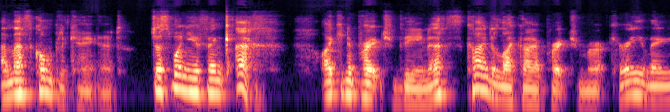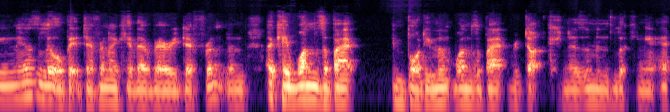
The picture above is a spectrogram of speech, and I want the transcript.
And that's complicated. Just when you think, ah, I can approach Venus kind of like I approach Mercury. They, it's a little bit different. Okay, they're very different. And okay, one's about embodiment, one's about reductionism and looking at it.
